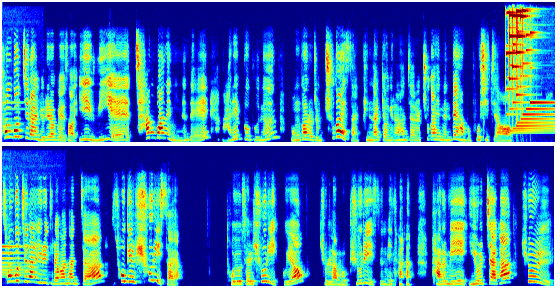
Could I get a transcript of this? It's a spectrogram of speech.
송곳질할 유리라고 해서 이 위에 창과는 있는데 아랫부분은 뭔가를 좀 추가했어요. 빛날경이라는 한자를 추가했는데 한번 보시죠. 유리 들어간 한자 속일 휼이 있어요. 도요셀 휼이 있고요. 귤나무 귤이 있습니다. 발음이 율자가 휼,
